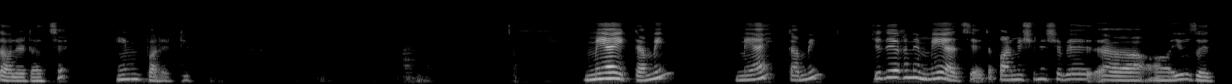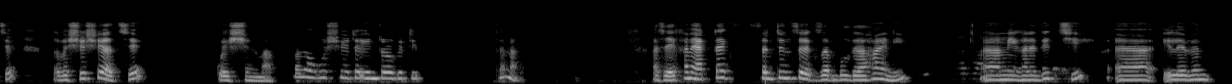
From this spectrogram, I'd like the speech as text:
তাহলে এটা হচ্ছে imperative may I come in may I come in যদি এখানে মে আছে, এটা পারমিশন হিসেবে ইউজ হয়েছে, তবে শেষে আছে কোয়েশ্চেন মার্ক তাহলে অবশ্যই এটা ইন্টারোগেটিভ তাই না? আচ্ছা এখানে একটা সেন্টেন্সের এক্সাম্পল দেওয়া হয়নি, আমি এখানে দিচ্ছি eleventh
